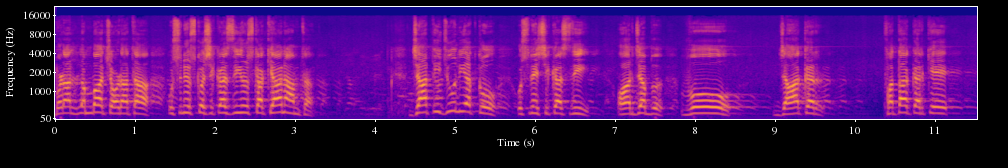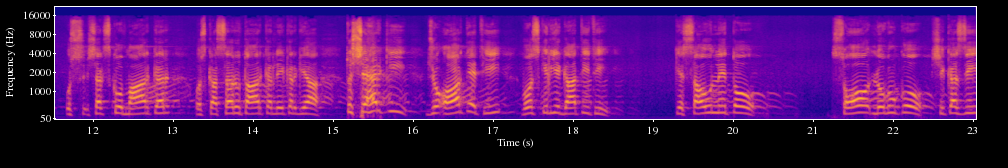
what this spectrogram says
بڑا لمبا چوڑا تھا، اس نے اس کو شکست دی اور اس کا کیا نام تھا؟ جاتی جولیت کو اس نے شکست دی۔ اور جب وہ جا کر فتح کر کے اس شخص کو مار کر اس کا سر اتار کر لے کر گیا، تو شہر کی جو عورتیں تھی وہ اس کے لیے گاتی تھی کہ ساؤل نے تو سو لوگوں کو شکست دی،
